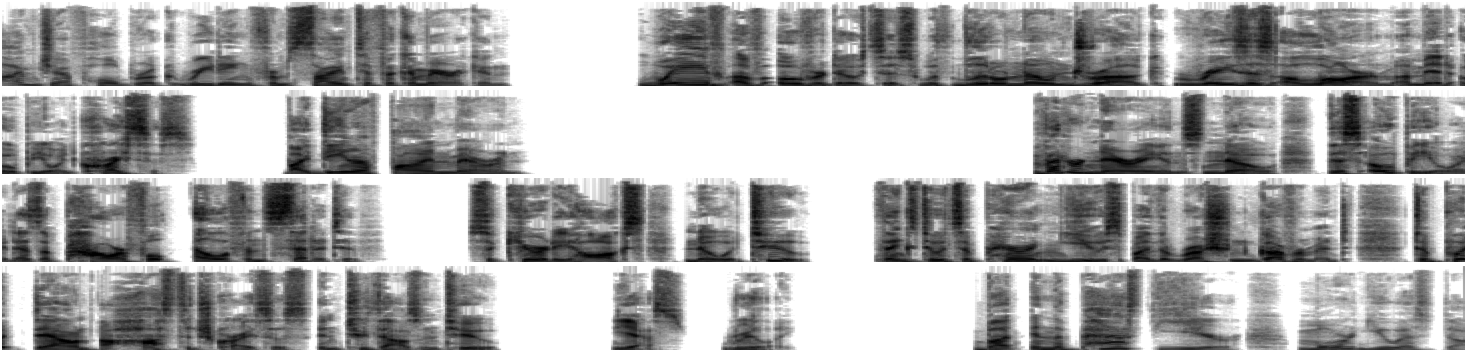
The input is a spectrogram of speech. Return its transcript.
I'm Jef Holbrook reading from Scientific American. Wave of overdoses with little known drug raises alarm amid opioid crisis by Dinah Fine Maron. Veterinarians know this opioid as a powerful elephant sedative. Security hawks know it too, thanks to its apparent use by the Russian government to put down a hostage crisis in 2002. Yes, really. But in the past year, more U.S. doctors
